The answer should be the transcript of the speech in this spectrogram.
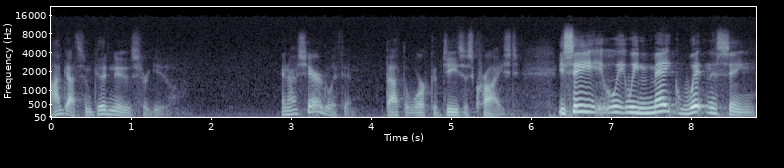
I've got some good news for you. And I shared with him about the work of Jesus Christ. You see, we, we make witnessing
